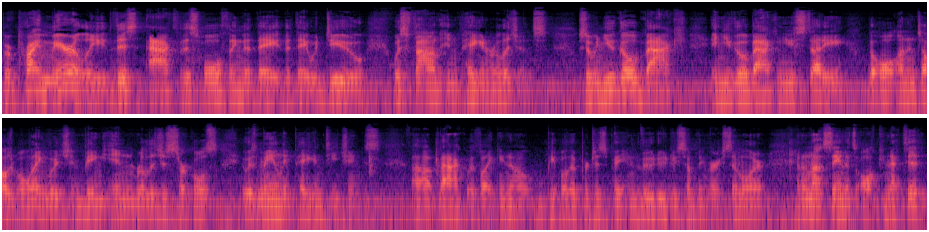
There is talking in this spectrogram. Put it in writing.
But primarily, this act, this whole thing that they that they would do, was found in pagan religions. So when you go back and you go back and you study the whole unintelligible language and being in religious circles, it was mainly pagan teachings uh, back with like you know people that participate in voodoo do something very similar. And i'm not saying it's all connected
